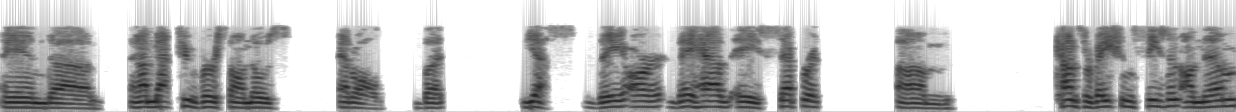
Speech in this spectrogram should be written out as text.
and uh, and I'm not too versed on those at all. But yes, they are. They have a separate um, conservation season on them,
